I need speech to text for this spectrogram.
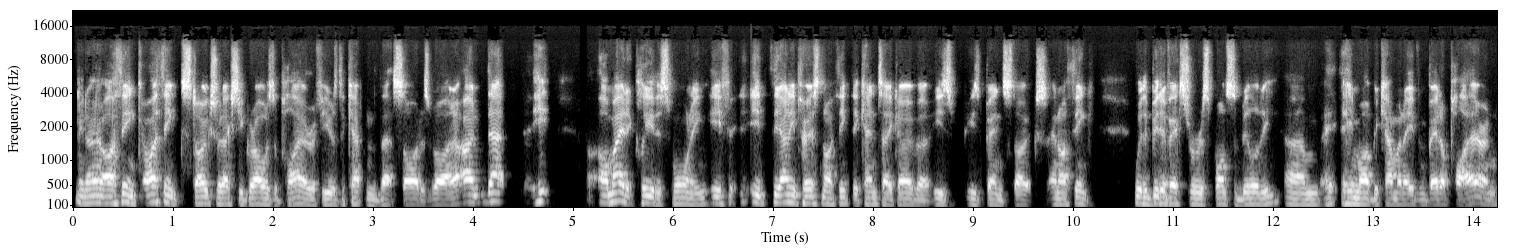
you know, I think I think Stokes would actually grow as a player if he was the captain of that side as well. I, that he, I made it clear this morning. If, if the only person I think that can take over is is Ben Stokes, and I think with a bit of extra responsibility, um, he, might become an even better player, and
